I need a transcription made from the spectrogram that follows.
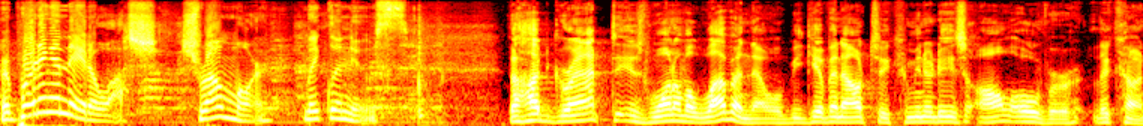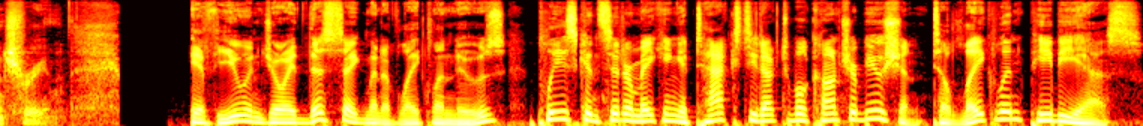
Reporting in Naytahwaush, Sherelle Moore, Lakeland News. The HUD grant is one of 11 that will be given out to communities all over the country. If you enjoyed this segment of Lakeland News, please consider making a tax-deductible contribution to Lakeland PBS.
